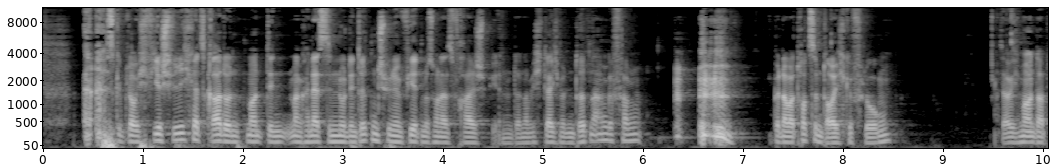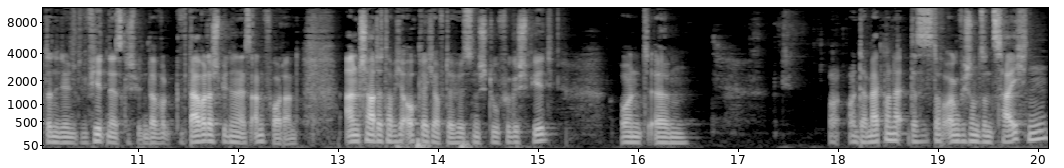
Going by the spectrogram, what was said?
es gibt, glaube ich, vier Schwierigkeitsgrade und man, den, man kann erst nur den dritten spielen, den vierten muss man erst freispielen. Dann habe ich gleich mit dem dritten angefangen, bin aber trotzdem durchgeflogen sag ich mal, und habe dann den, den vierten erst gespielt. Und da, da war das Spiel dann erst anfordernd. Uncharted habe ich auch gleich auf der höchsten Stufe gespielt. Und, ähm, und da merkt man, halt, das ist doch irgendwie schon so ein Zeichen,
